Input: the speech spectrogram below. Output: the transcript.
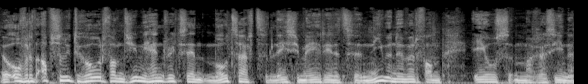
Uh, over het absolute gehoor van Jimi Hendrix en Mozart lees je meer in het nieuwe nummer van EOS Magazine.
